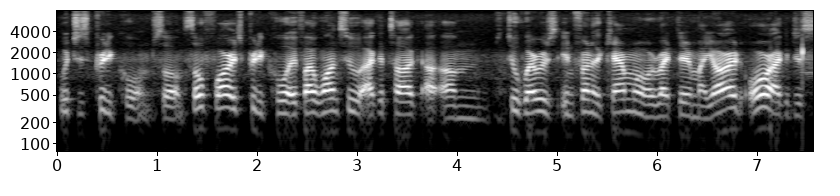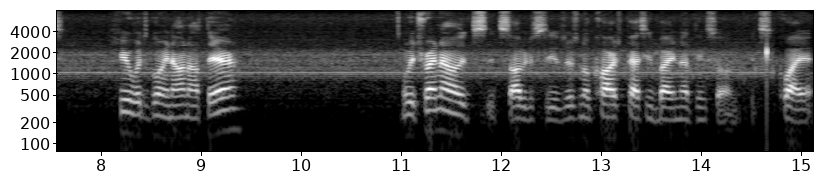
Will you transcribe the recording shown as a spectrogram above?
which is pretty cool. So so far it's pretty cool. If I want to I could talk uh, um, to whoever's in front of the camera or right there in my yard or I could just hear what's going on out there which right now it's it's obviously there's no cars passing by nothing so it's quiet.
